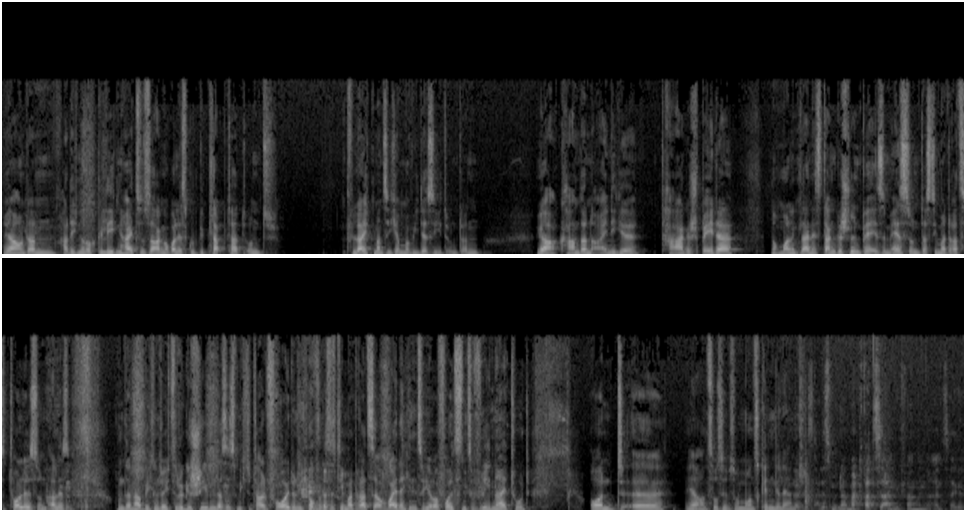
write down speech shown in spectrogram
Ja, und dann hatte ich nur noch Gelegenheit zu sagen, ob alles gut geklappt hat und vielleicht man sich ja mal wieder sieht. Und dann, ja, kam dann einige Tage später nochmal ein kleines Dankeschön per SMS und dass die Matratze toll ist und alles. Und dann habe ich natürlich zurückgeschrieben, dass es mich total freut und ich hoffe, dass es die Matratze auch weiterhin zu ihrer vollsten Zufriedenheit tut. Und äh, ja, und so, so haben wir uns kennengelernt. Das hat alles mit einer Matratze angefangen, eine Anzeige.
